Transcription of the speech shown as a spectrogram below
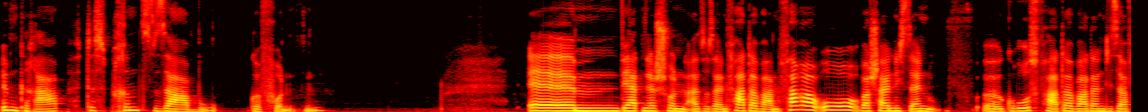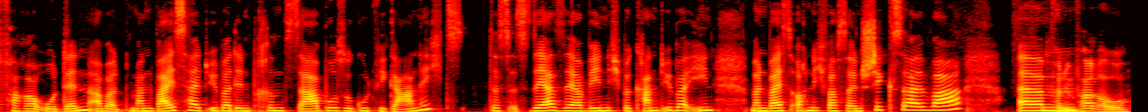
im Grab des Prinz Sabu gefunden. Ähm, wir hatten ja schon, also sein Vater war ein Pharao, wahrscheinlich sein äh, Großvater war dann dieser Pharao Den, aber man weiß halt über den Prinz Sabo so gut wie gar nichts. Das ist sehr, sehr wenig bekannt über ihn. Man weiß auch nicht, was sein Schicksal war. Ähm, von dem Pharao.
